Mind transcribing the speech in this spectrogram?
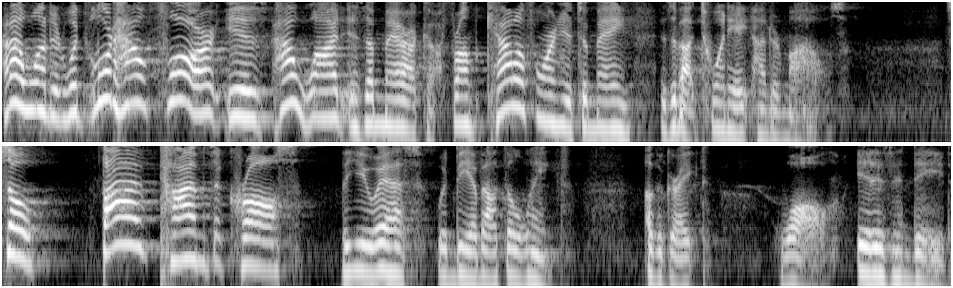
And I wondered, Lord, how far is, how wide is America? From California to Maine is about 2,800 miles. So five times across the U.S. would be about the length of the Great Wall. It is indeed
